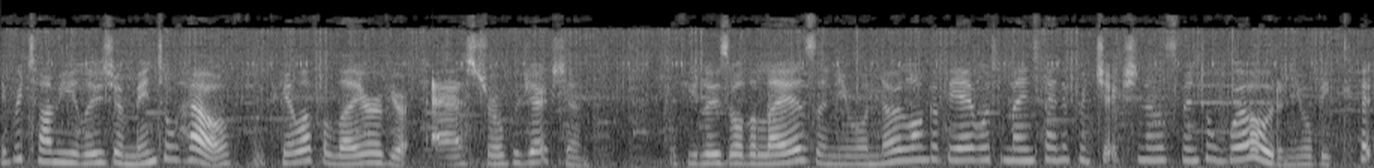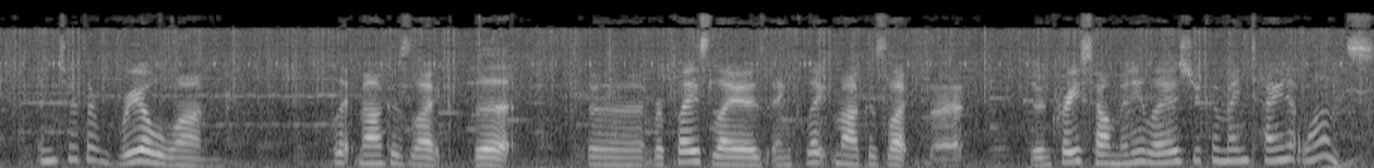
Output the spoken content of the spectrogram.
Every time you lose your mental health, you peel off a layer of your astral projection. If you lose all the layers, then you will no longer be able to maintain a projection of this mental world, and you'll be kicked into the real one. Collect markers like bleh, uh, replace layers, and collect markers like bleh, to increase how many layers you can maintain at once.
